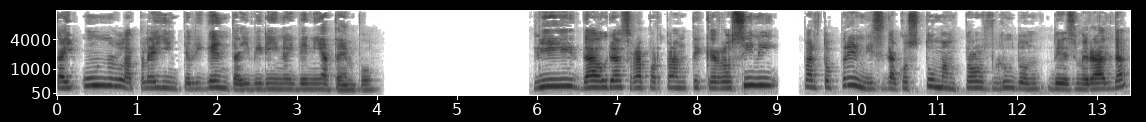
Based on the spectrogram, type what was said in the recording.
kai un la plej i virinoj de nia tempo. Li dauras raportante che Rossini partoprenis la costuman provludon de Esmeralda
